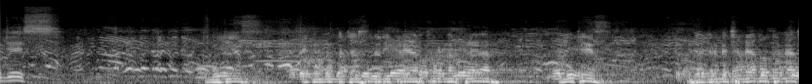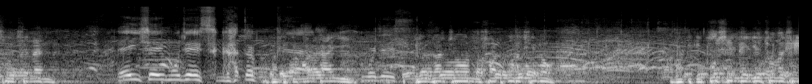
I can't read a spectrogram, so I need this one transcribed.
Moses Mutis, second number just very player, corner player. Mutis, রাজাকের কাছে নেন তো ম্যাচ হয়েছিলেন এই সেই মোজেস ঘাতক মোজেস নির্বাচন শট করেছিল আমাদেরকে পোষে এগিয়ে চলেছে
